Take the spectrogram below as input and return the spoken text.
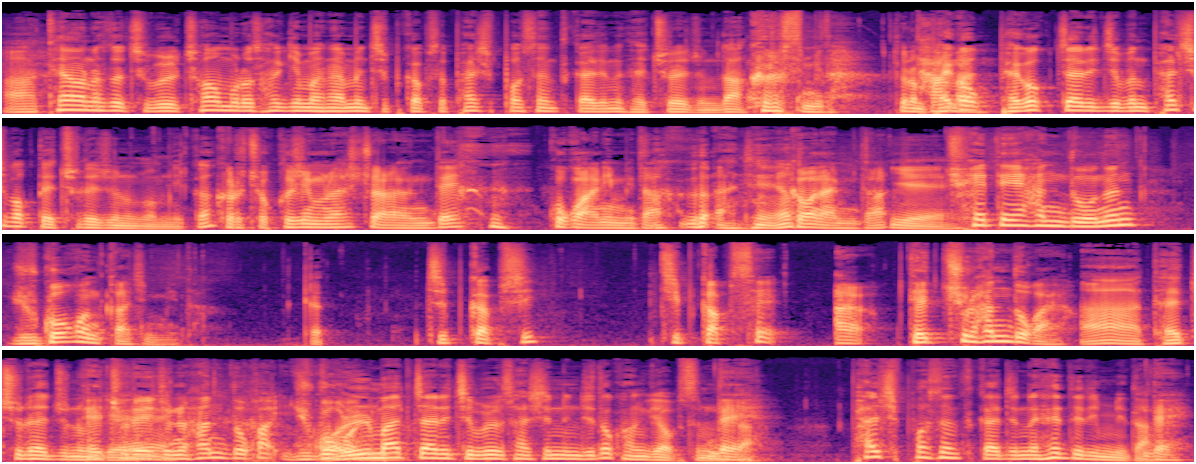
아 태어나서 집을 처음으로 사기만 하면 집값의 80%까지는 대출해 준다. 그렇습니다. 그럼 다만, 100억 100억짜리 집은 80억 대출해 주는 겁니까? 그렇죠. 그 질문을 하실 줄 알았는데 그거 아닙니다. 그건 아니에요. 그건 아닙니다. 예. 최대 한도는 6억 원까지입니다. 그러니까 집값이 집값의 아 대출 한도가요. 아 대출해 주는 게 대출해 주는 한도가 6억 원. 얼마짜리 집을 사시는지도 관계 없습니다. 네. 80%까지는 해드립니다. 네.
